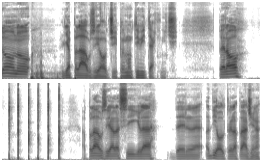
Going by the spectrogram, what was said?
Sono gli applausi oggi per motivi tecnici, però applausi alla sigla del, di oltre la pagina.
